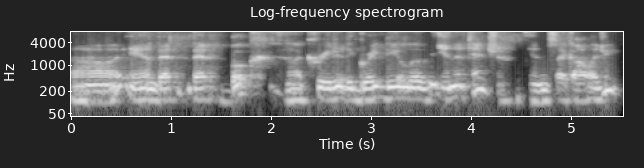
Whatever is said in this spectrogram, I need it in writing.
Uh, and that that book uh, created a great deal of inattention in psychology.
